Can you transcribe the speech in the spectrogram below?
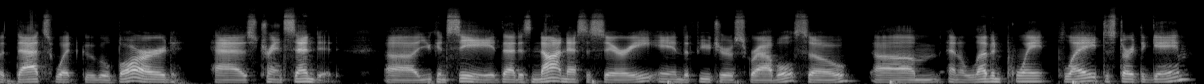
But that's what Google Bard has transcended. Uh, you can see that is not necessary in the future of Scrabble. So um, an 11 point play to start the game.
